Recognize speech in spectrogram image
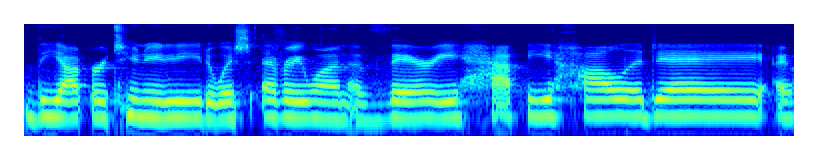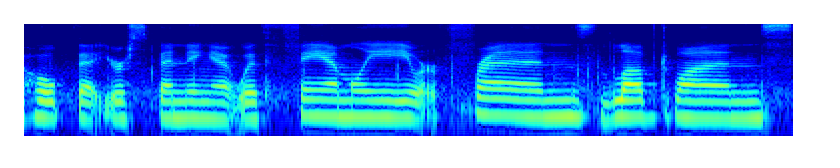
the opportunity to wish everyone a very happy holiday. I hope that you're spending it with family or friends, loved ones,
